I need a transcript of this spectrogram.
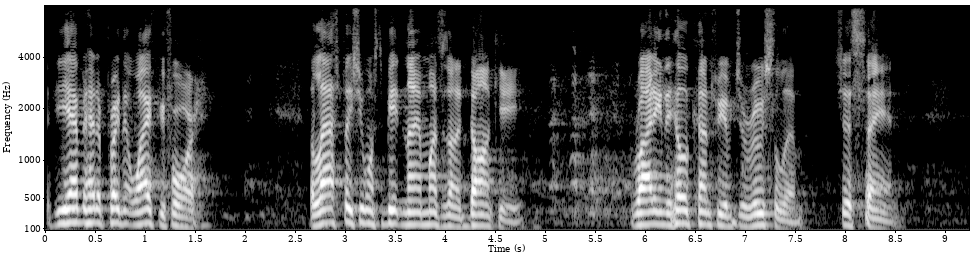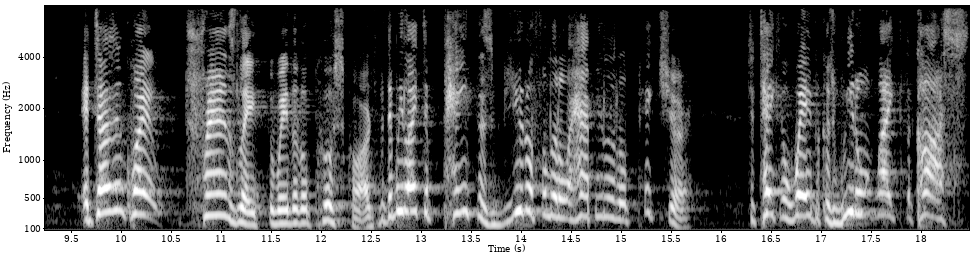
if you haven't had a pregnant wife before, the last place she wants to be at nine months is on a donkey, riding the hill country of Jerusalem. Just saying. It doesn't quite translate the way little postcards, but then we like to paint this beautiful little happy little picture to take away because we don't like the cost.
